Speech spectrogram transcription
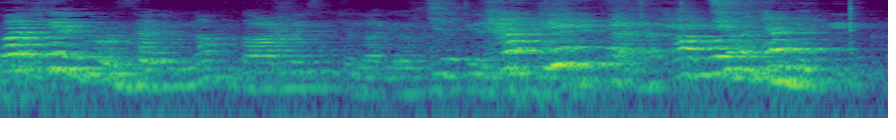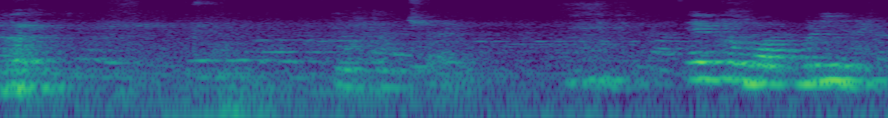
बस के दूर से ना दाढ़ में से चला गया छक्के हमें बता एक तो बहुत बड़ी है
